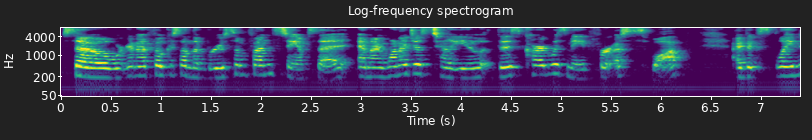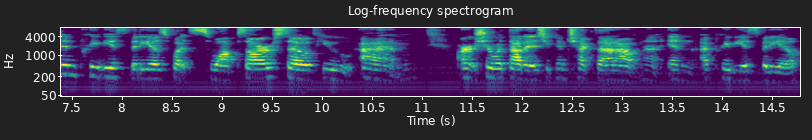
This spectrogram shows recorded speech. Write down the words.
So we're going to focus on the Brew Some Fun stamp set. And I want to just tell you, this card was made for a swap. I've explained in previous videos what swaps are. So if you um, aren't sure what that is, you can check that out in a, in a previous video.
